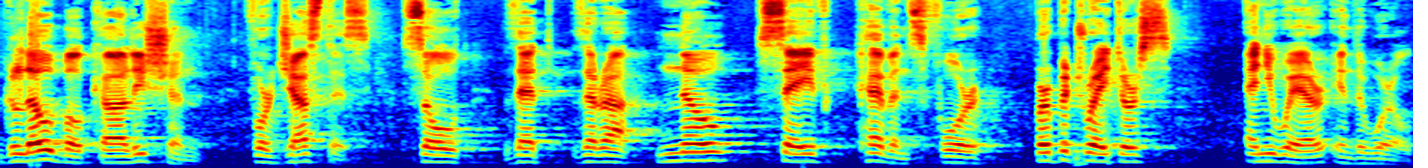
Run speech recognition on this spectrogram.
global coalition for justice so that there are no safe havens for perpetrators anywhere in the world.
